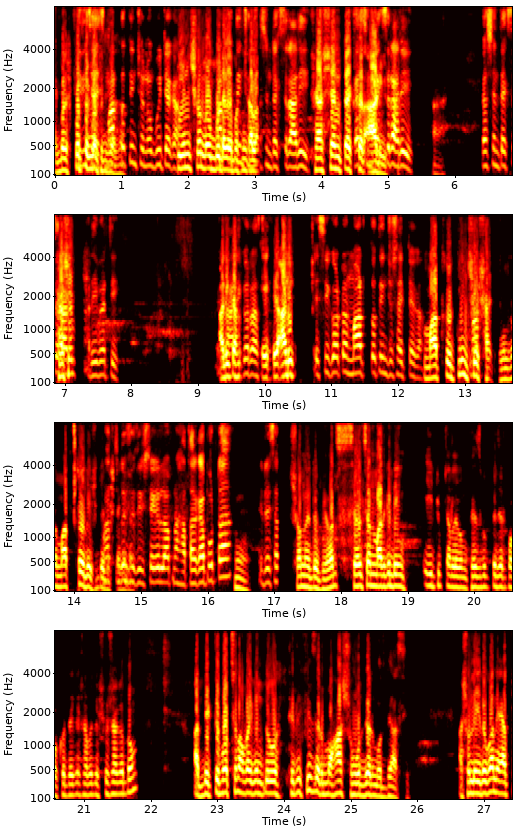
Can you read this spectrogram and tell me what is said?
একবার প্রত্যেকটা মাত্র সাইজ তিনশো নব্বই টাকা। তিনশো নব্বই টাকা প্রথম কালার। ফ্যাশন ট্যাক্সের আরি। ফ্যাশন ট্যাক্সের ফ্যাশন আড়ি ট্যাক্সের হ্যাঁ। ফ্যাশন ট্যাক্সের আরি বাটি। আরি করা আছে। আড়ি এসি কটন মাত্র তিনশো ষাট টাকা। মাত্র তিনশো ষাট মাত্র দুইশো তিরিশ মাত্র টাকা। দুইশো তিরিশ টাকা হলো আপনার হাতার কাপড়টা। এটা সম্মানিত viewers sales and marketing YouTube channel এবং ফেসবুক পেজের পক্ষ থেকে সবাইকে সুস্বাগতম। আর দেখতে পাচ্ছেন আমরা কিন্তু থ্রি পিসের মহাসমুদ্রের মধ্যে আছি। আসলে এই দোকানে এত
